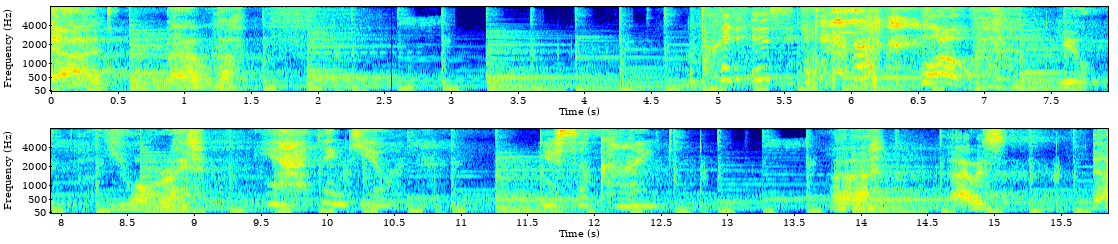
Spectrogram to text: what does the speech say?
What is Uh, it? What is it? Whoa! You, you all right? yeah, thank you. You're so kind. Uh, I was, uh,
